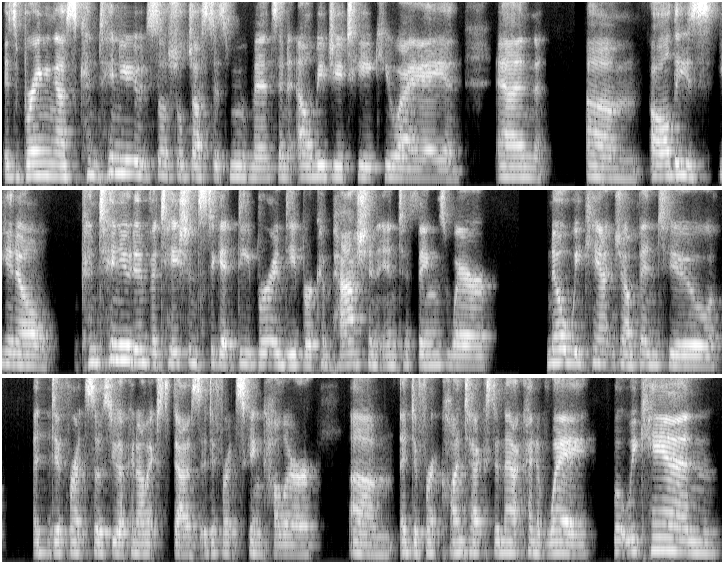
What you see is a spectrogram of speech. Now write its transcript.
is bringing us continued social justice movements and LBGTQIA and and um, all these, you know, continued invitations to get deeper and deeper compassion into things where no, we can't jump into a different socioeconomic status, a different skin color, um, a different context in that kind of way, but we can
